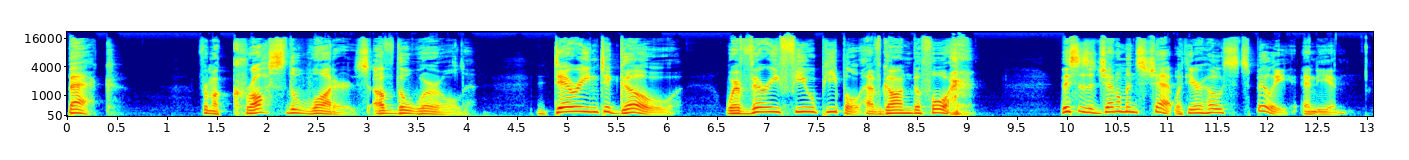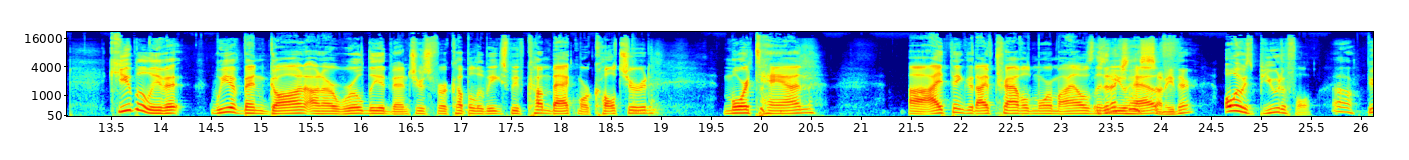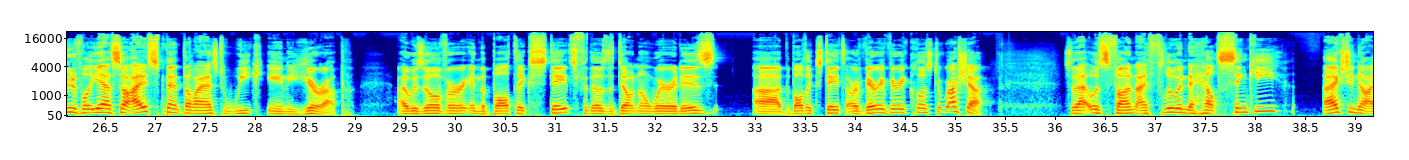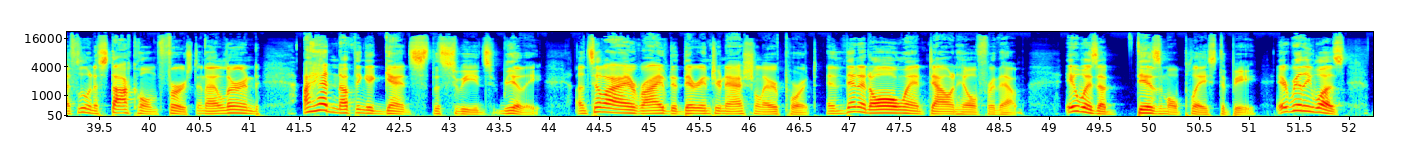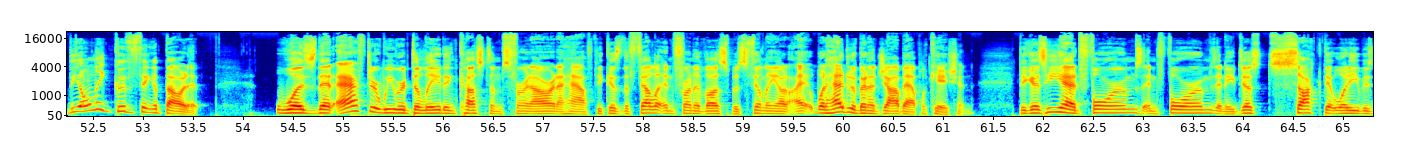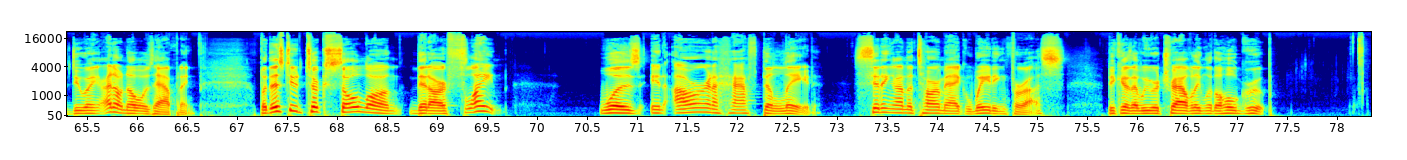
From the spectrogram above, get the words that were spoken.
back from across the waters of the world, daring to go where very few people have gone before. This is a gentleman's chat with your hosts, Billy and Ian. Can you believe it? We have been gone on our worldly adventures for a couple of weeks. We've come back more cultured, more tan. Uh, I think that I've traveled more miles Was than it you actually have. sunny there? Oh, it was beautiful. Oh, Beautiful. Yeah, so I spent the last week in Europe. I was over in the Baltic states. For those that don't know where it is, uh, the Baltic states are very, very close to Russia. So that was fun. I flew into Helsinki. Uh, Actually, no, I flew into Stockholm first, and I learned I had nothing against the Swedes, really, until I arrived at their international airport, and then it all went downhill for them. It was a dismal place to be. It really was. The only good thing about it was that after we were delayed in customs for an hour and a half because the fella in front of us was filling out what had to have been a job application because he had forms and forms and he just sucked at what he was doing. I don't know what was happening. But this dude took so long that our flight was an hour and a half delayed, sitting on the tarmac waiting for us because we were traveling with a whole group.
